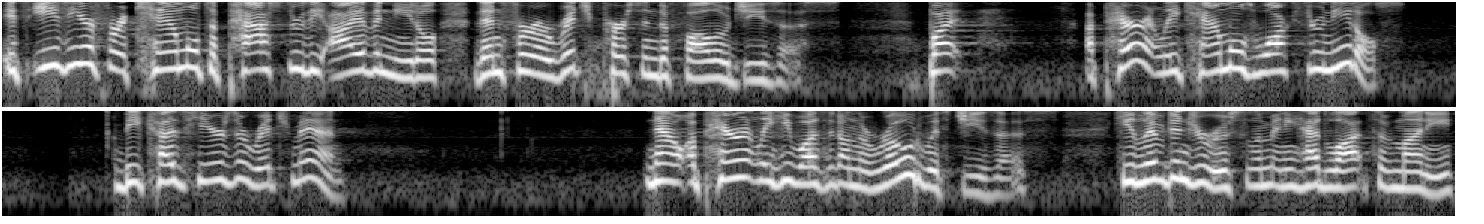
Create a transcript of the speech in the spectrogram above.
It's easier for a camel to pass through the eye of a needle than for a rich person to follow Jesus. But apparently, camels walk through needles because here's a rich man. Now, apparently, he wasn't on the road with Jesus. He lived in Jerusalem and he had lots of money.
